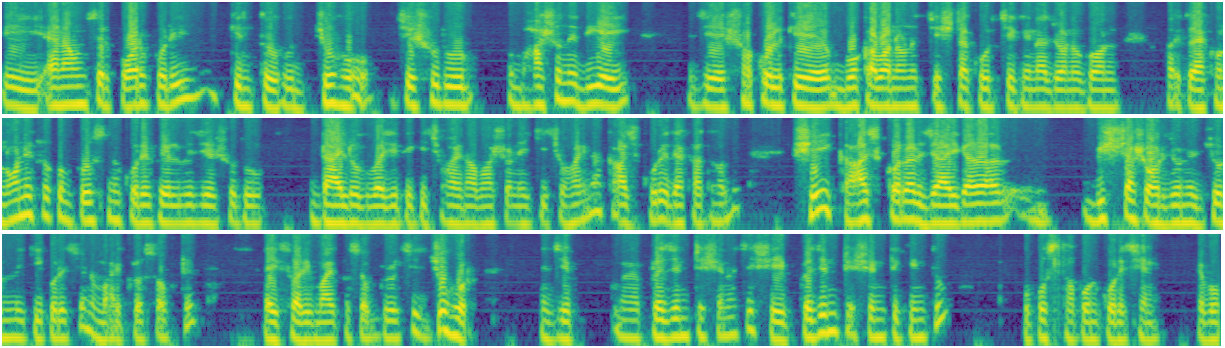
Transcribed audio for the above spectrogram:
এই অ্যানাউন্সের পরপরই কিন্তু জোহো যে শুধু ভাষণে দিয়েই যে সকলকে বোকা বানানোর চেষ্টা করছে কিনা জনগণ হয়তো এখন অনেক রকম প্রশ্ন করে ফেলবে যে শুধু ডায়লগ বাজিতে কিছু হয় না, ভাষণে কিছু হয় না, কাজ করে দেখাতে হবে। সেই কাজ করার জায়গার বিশ্বাস অর্জনের জন্য কি করেছেন? মাইক্রোসফটের এই সরি মাইক্রোসফট রয়েছে জোহর যে প্রেজেন্টেশন আছে, সেই প্রেজেন্টেশনটি কিন্তু উপস্থাপন করেছেন। এবং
